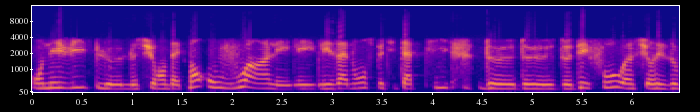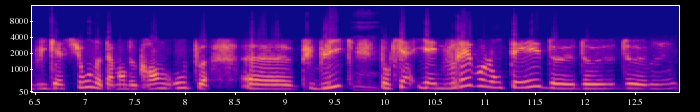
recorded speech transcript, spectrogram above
on évite le le surendettement. On voit hein, les, les, annonces petit à petit de, de, de défauts hein, sur les obligations, notamment de grands groupes euh, publics. Mmh. Donc il y a, y a, une vraie volonté de, de, de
